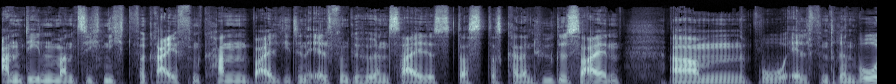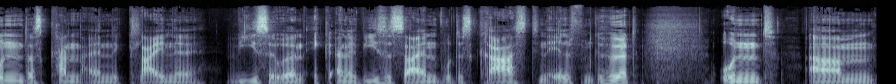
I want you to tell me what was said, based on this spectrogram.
an denen man sich nicht vergreifen kann, weil die den Elfen gehören, sei es, das, das kann ein Hügel sein, ähm, wo Elfen drin wohnen, das kann eine kleine Wiese oder ein Eck einer Wiese sein, wo das Gras den Elfen gehört. Und ähm,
